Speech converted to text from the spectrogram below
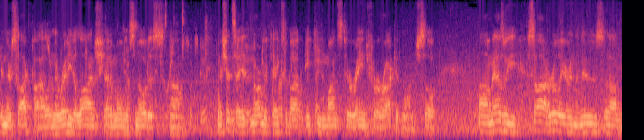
in their stockpile, and they're ready to launch at a moment's notice. Um, I should say it normally takes about 18 months to arrange for a rocket launch. So. Um, as we saw earlier in the news, um,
